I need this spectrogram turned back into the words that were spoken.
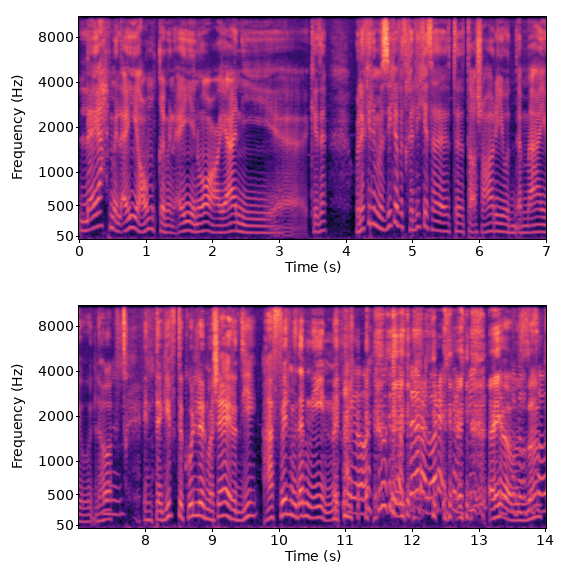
لا يحمل أي عمق من أي نوع يعني آه كده. ولكن المزيكا بتخليكي تقشعري وتدمعي واللي هو مم. أنت جبت كل المشاعر دي على الفيلم ده منين؟ أيوه انت بتقرا الورق كان فيه. كنت بالظبط.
